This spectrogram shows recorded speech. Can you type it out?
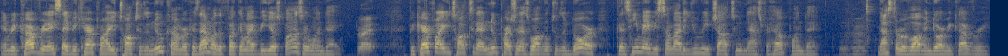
In recovery, they say be careful how you talk to the newcomer because that motherfucker might be your sponsor one day. right. Be careful how you talk to that new person that's walking through the door because he may be somebody you reach out to and ask for help one day. That's the revolving door recovery.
